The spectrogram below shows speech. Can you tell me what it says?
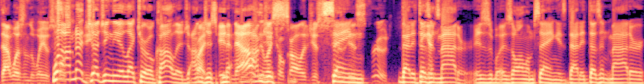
That wasn't the way it was. Well, I'm not judging the electoral college. I'm Right. just It- now I'm the just electoral college is saying is screwed that it doesn't matter. Is is all I'm saying is that it doesn't matter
